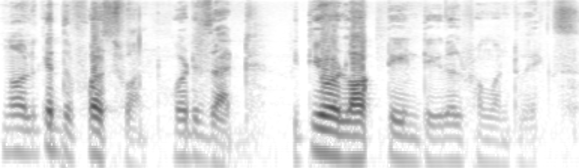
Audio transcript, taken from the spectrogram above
Now, look at the first one. What is that? dt over log t integral from 1 to x.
